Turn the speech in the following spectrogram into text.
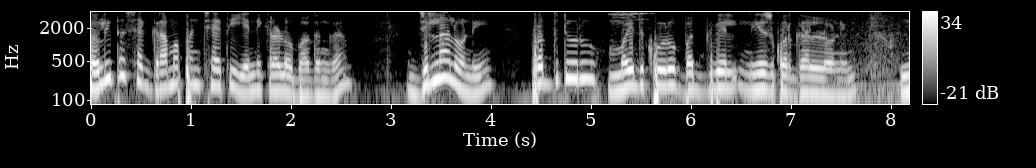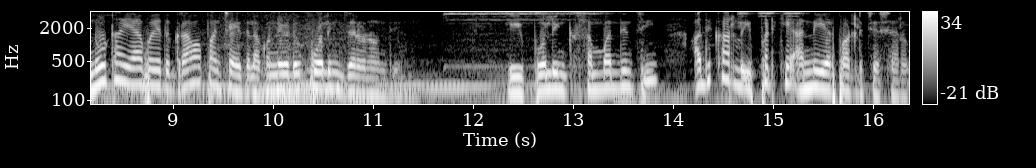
తొలి దశ గ్రామ పంచాయతీ ఎన్నికలలో భాగంగా జిల్లాలోని ప్రొద్దుటూరు మైదుకూరు బద్వేల్ నియోజకవర్గాల్లోని నూట యాభై ఐదు గ్రామ పంచాయతీలకు నేడు పోలింగ్ జరగనుంది. ఈ పోలింగ్కి సంబంధించి అధికారులు ఇప్పటికే అన్ని ఏర్పాట్లు చేశారు.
